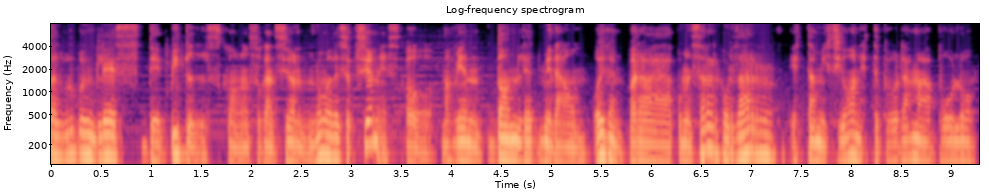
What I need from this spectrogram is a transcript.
al grupo inglés The Beatles con su canción No me decepciones, o más bien Don't Let Me Down. Oigan, para comenzar a recordar esta misión, este programa Apolo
